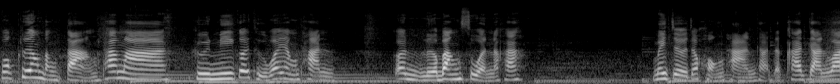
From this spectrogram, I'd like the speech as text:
พวกเครื่องต่างๆ ถ้ามาคืนนี้ก็ถือว่ายังทัน ก็เหลือบางส่วนนะคะ ไม่เจอเจ้าของฐานค่ะ แต่คาดการว่า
